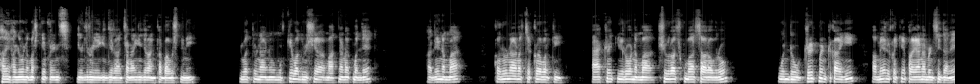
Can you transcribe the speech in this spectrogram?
ಹಾಯ್ ಹಲೋ ನಮಸ್ತೆ ಫ್ರೆಂಡ್ಸ್ ಎಲ್ಲರೂ ಹೇಗಿದ್ದೀರಾ? ಚೆನ್ನಾಗಿದ್ದೀರಾ ಅಂತ ಭಾವಿಸ್ತೀನಿ. ಇವತ್ತು ನಾನು ಮುಖ್ಯವಾದ ವಿಷಯ ಮಾತನಾಡೋಕ್ಕೆ ಬಂದೆ. ಅದೇ ನಮ್ಮ ಕರುಣಾಳ ಚಕ್ರವರ್ತಿ. ಆ್ಯಕ್ಟ್ರಿಕ್ ಹೀರೋ ನಮ್ಮ ಶಿವರಾಜ್ ಕುಮಾರ್ ಸರ್ ಅವರು ಒಂದು ಟ್ರೀಟ್ಮೆಂಟ್ಗಾಗಿ ಅಮೇರಿಕಕ್ಕೆ ಪ್ರಯಾಣ ಬೆಳೆಸಿದ್ದಾರೆ.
